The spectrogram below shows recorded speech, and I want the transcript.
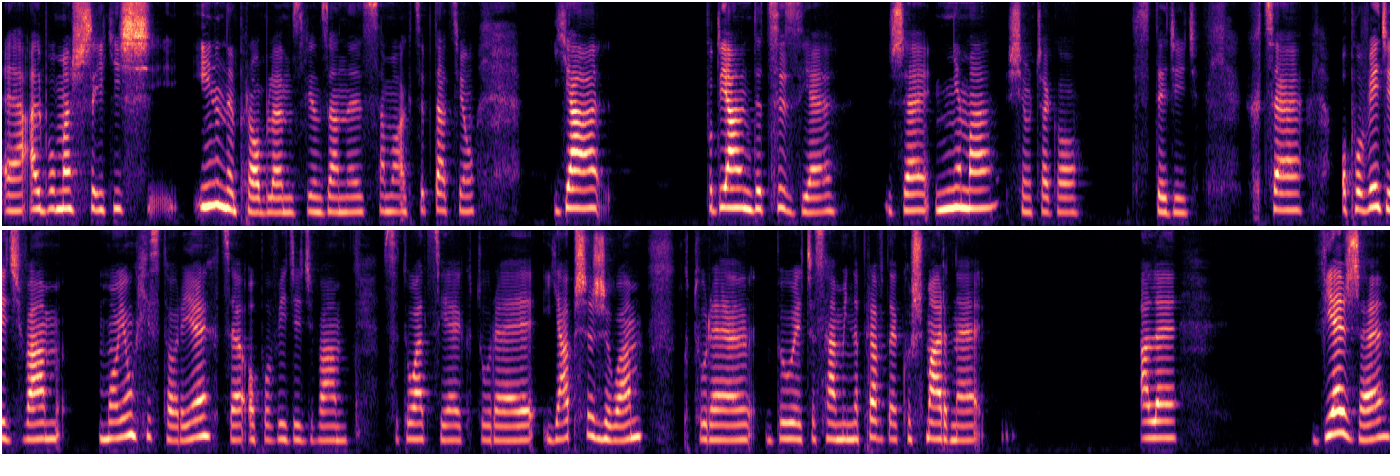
e, albo masz jakiś inny problem związany z samoakceptacją. Ja podjęłam decyzję, że nie ma się czego wstydzić. Chcę opowiedzieć Wam moją historię, chcę opowiedzieć Wam sytuacje, które ja przeżyłam, które były czasami naprawdę koszmarne, ale wierzę,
